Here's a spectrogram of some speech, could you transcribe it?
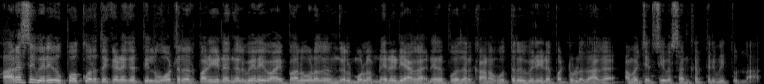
அரசு விரைவு போக்குவரத்து கழகத்தில் ஓட்டுநர் பணியிடங்கள் வேலைவாய்ப்பு அலுவலகங்கள் மூலம் நேரடியாக நிரப்புவதற்கான உத்தரவு வெளியிடப்பட்டுள்ளதாக அமைச்சர் சிவசங்கர் தெரிவித்துள்ளார்.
